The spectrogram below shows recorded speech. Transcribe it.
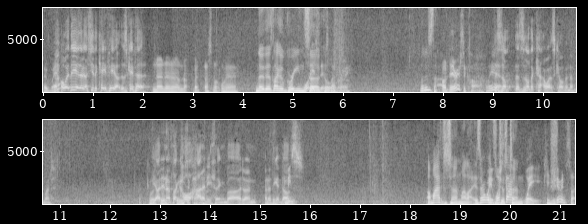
Wait, where? Oh, wait, yeah, I see the cave here. There's a cave here. No, no, no, no. But that's not where. No, there's like a green What is circle. this, by the way? What is that? Oh, there is a car. Oh, yeah. There's another, there's another cat. Oh, it's Kelvin. Never mind. Can Yeah, I can didn't know if that car we use cart a had anything, but I don't. I don't think it does. I mean- I might have to turn my light. Is there a way Wait, to just that? turn? Wait, can you go inside?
